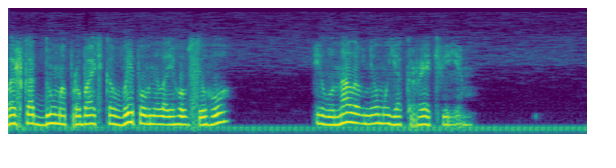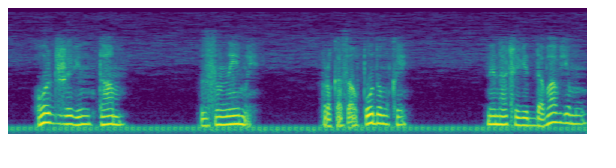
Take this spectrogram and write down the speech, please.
Важка дума про батька виповнила його всього, і лунала в ньому як реквієм. Отже він там, з ними, проказав подумки, неначе віддавав йому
